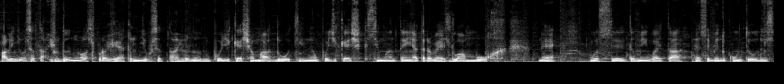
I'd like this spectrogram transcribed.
Além de você estar tá ajudando o nosso projeto, além de você estar tá ajudando o podcast amador aqui, né? Um podcast que se mantém através do amor, né? Você também vai estar tá recebendo conteúdos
